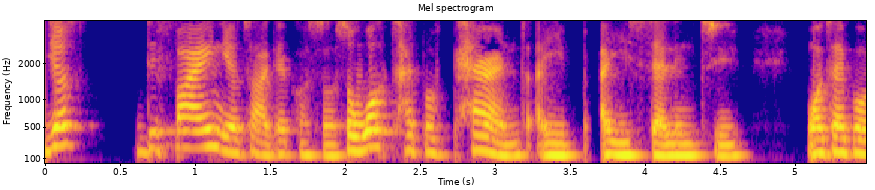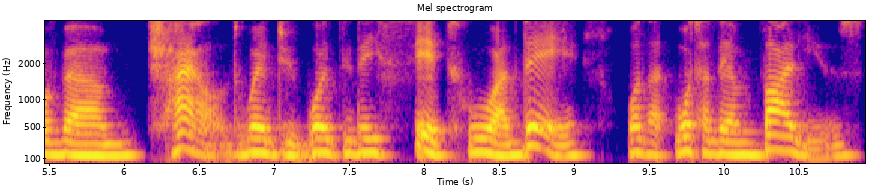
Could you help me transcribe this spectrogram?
just define your target customer. So what type of parent are you are you selling to? What type of um child? Where do what do they sit? Who are they? What are, what are their values?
